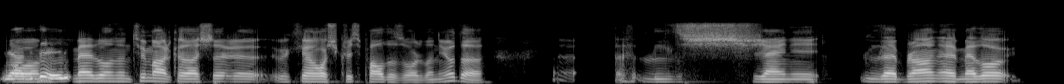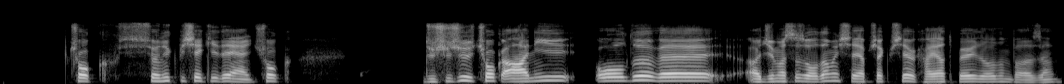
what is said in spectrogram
ya o bir de Melo'nun tüm arkadaşları hoş Chris Paul da zorlanıyor da yani LeBron, e, Melo çok sönük bir şekilde yani çok düşüşü çok ani oldu ve acımasız oldu ama işte yapacak bir şey yok. Hayat böyle oğlum bazen.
